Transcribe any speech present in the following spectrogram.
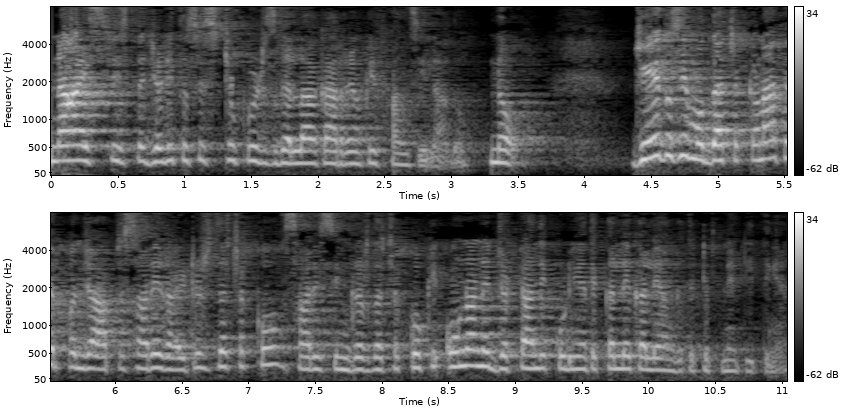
ਨਾ ਇਸ ਚੀਜ਼ ਤੇ ਜਿਹੜੀ ਤੁਸੀਂ ਸਟੂਪਿਡਸ ਗੱਲਾਂ ਕਰ ਰਹੇ ਹੋ ਕਿ ਫਾਂਸੀ ਲਾ ਦਿਓ। ਨੋ ਜੇ ਤੁਸੀਂ ਮੁੱਦਾ ਚੱਕਣਾ, ਫਿਰ ਪੰਜਾਬ 'ਚ ਸਾਰੇ ਰਾਈਟਰਸ ਦਾ ਚੱਕੋ, ਸਾਰੇ ਸਿੰਗਰਸ ਦਾ ਚੱਕੋ ਕਿ ਉਹਨਾਂ ਨੇ ਜੱਟਾਂ ਦੀ ਕੁੜੀਆਂ ਤੇ ਕੱਲੇ-ਕੱਲੇ ਅੰਗ ਤੇ ਟਿੱਪਣੀਆਂ ਕੀਤੀਆਂ।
